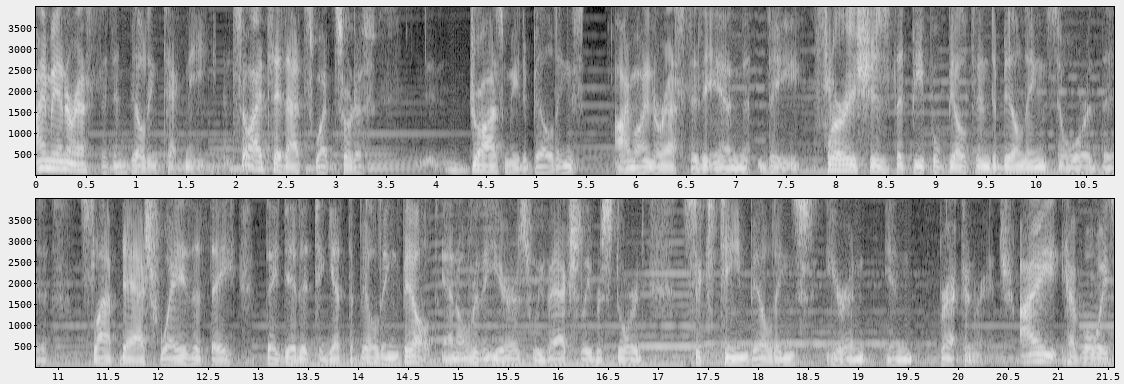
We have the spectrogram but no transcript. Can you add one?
I'm interested in building technique. So I'd say that's what sort of draws me to buildings. I'm interested in the flourishes that people built into buildings or the slapdash way that they, they did it to get the building built. And over the years, we've actually restored 16 buildings here in, in Breckenridge. I have always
